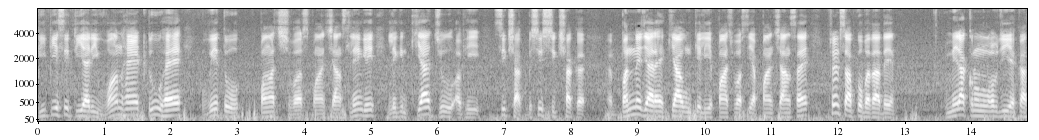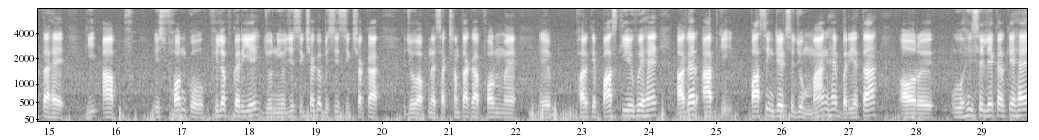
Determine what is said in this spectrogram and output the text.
P P S C T R E one है टू है, वे तो पाँच वर्ष, पाँच चांस लेंगे। लेकिन क्या जो अभी शिक्षक विशिष्ट शिक्षक बनने जा रहे हैं, क्या उनके लिए पाँच वर्ष या पाँच चांस है? फ्रेंड्स आपको बता दें, मेरा क्रोनोलॉजी यह कहता है कि आप इस फॉर्म को फिलअप करिए, जो नियोजित शिक्षक है, विशिष्ट शिक्षक का जो अपने सक्षमता का फॉर्म में भर के पास किए हुए हैं। अगर आपकी पासिंग डेट से जो मांग है, वरीयता और वहीं से लेकर के है।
